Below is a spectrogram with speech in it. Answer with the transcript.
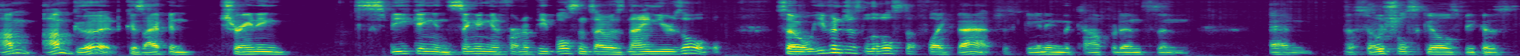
I'm I'm good because I've been training speaking and singing in front of people since I was nine years old. So even just little stuff like that, just gaining the confidence and and the social skills because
